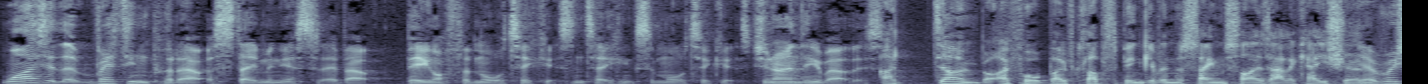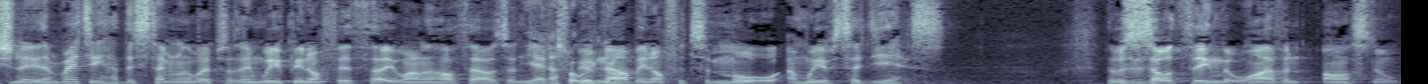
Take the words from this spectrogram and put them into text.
Why is it that Reading put out a statement yesterday about being offered more tickets and taking some more tickets? Do you know anything about this? I don't, but I thought both clubs had been given the same size allocation. Yeah, originally, then Reading had this statement on the website saying we've been offered thirty-one and a half thousand. Yeah, that's what we've we've now got. been offered some more, and we have said yes. There was this old thing that why haven't Arsenal?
